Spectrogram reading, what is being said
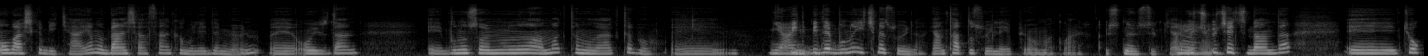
o başka bir hikaye ama ben şahsen kabul edemiyorum. E, o yüzden e, bunun sorumluluğunu almak tam olarak da bu. E, yani bir, bir de bunu içme suyla yani tatlı suyla yapıyor olmak var üstüne üstlük. Yani hmm. üç, üç açıdan da e, çok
